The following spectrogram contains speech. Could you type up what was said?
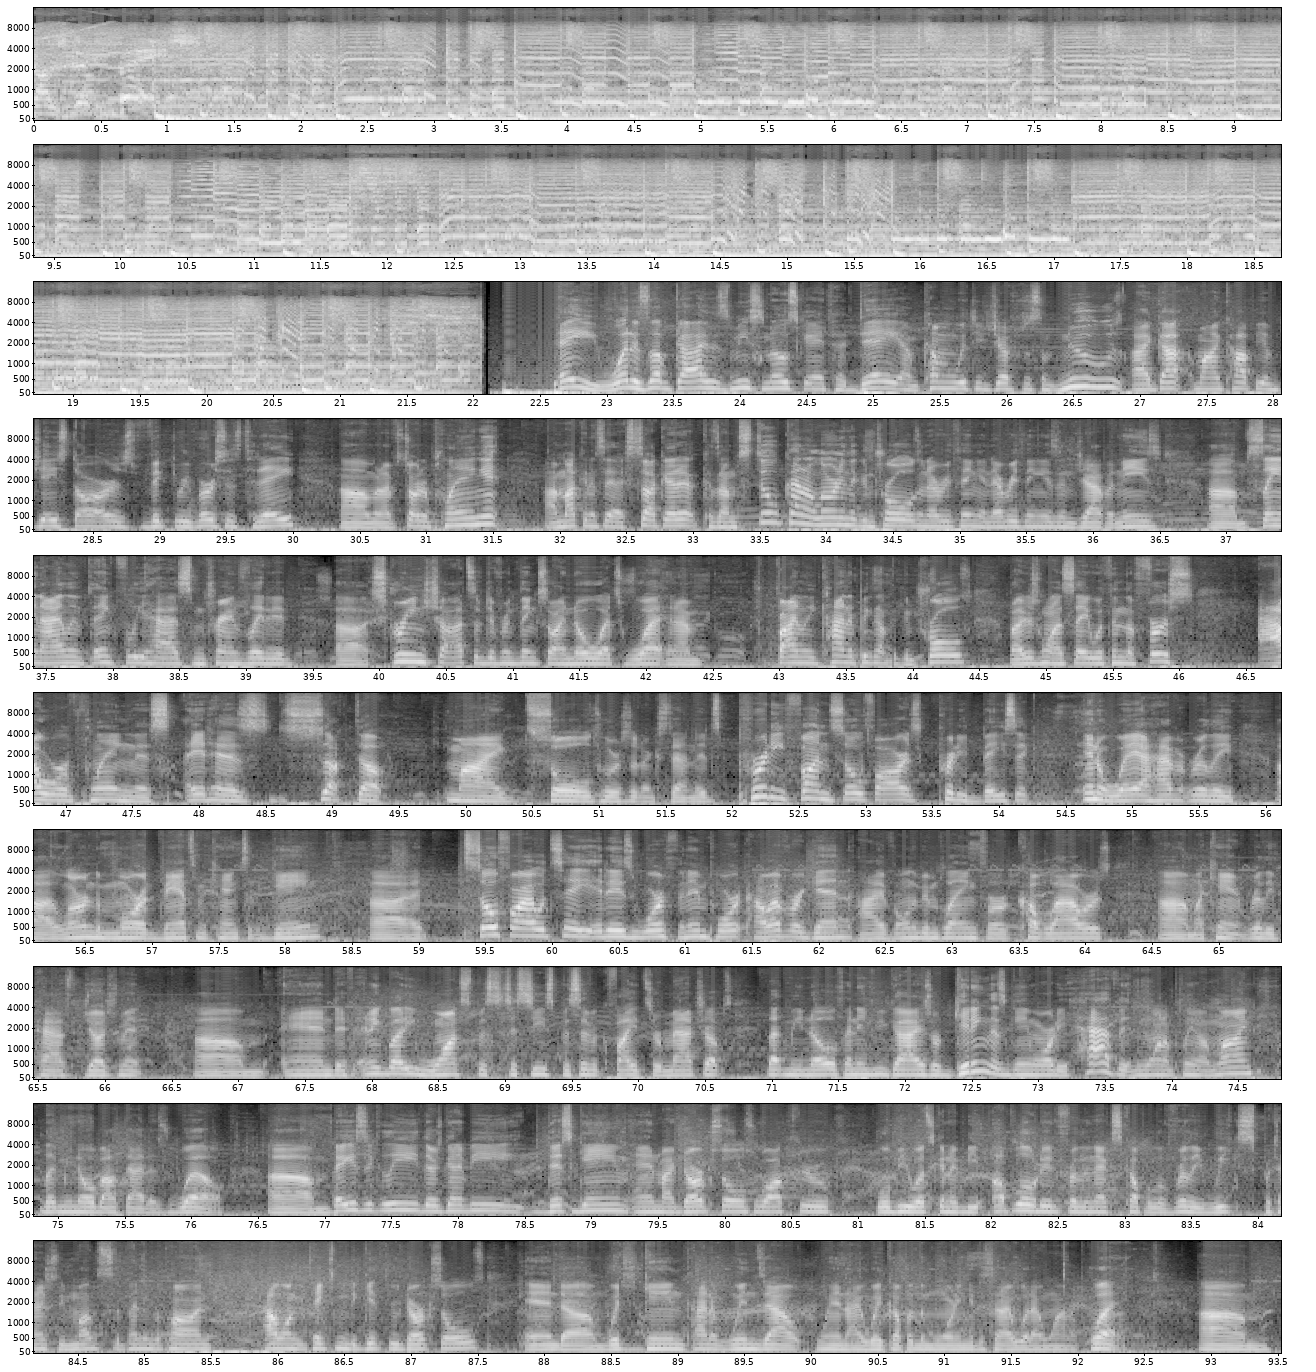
comes the bass. Hey, what is up, guys? It's me, Sanosuke, and today I'm coming with you just with some news. I got my copy of J Stars Victory Versus today, um, and I've started playing it. I'm not gonna say I suck at it because I'm still kind of learning the controls and everything, and everything is in Japanese. Um, Saiyan Island thankfully has some translated uh, screenshots of different things, so I know what's what, and I'm finally kind of picking up the controls. But I just want to say, within the first hour of playing this, it has sucked up my soul to a certain extent. It's pretty fun so far. It's pretty basic in a way. I haven't really uh, learned the more advanced mechanics of the game. Uh, so far, I would say it is worth an import. However, again, I've only been playing for a couple hours. Um, I can't really pass judgment. Um, and if anybody wants to see specific fights or matchups, let me know. If any of you guys are getting this game already have it and want to play online, let me know about that as well. Um, basically, there's going to be this game and my Dark Souls walkthrough will be what's going to be uploaded for the next couple of really weeks, potentially months, depending upon how long it takes me to get through Dark Souls and um, which game kind of wins out when I wake up in the morning and decide what I want to play. Um,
